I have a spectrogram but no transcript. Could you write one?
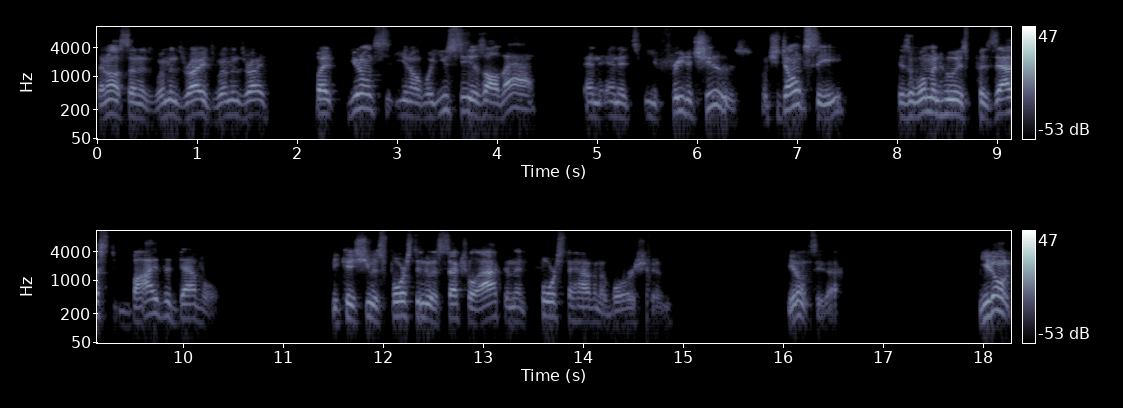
Then all of a sudden it's women's rights, women's rights. But you don't, see, you know, what you see is all that, and and it's you're free to choose. What you don't see is a woman who is possessed by the devil because she was forced into a sexual act and then forced to have an abortion. You don't see that. You don't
